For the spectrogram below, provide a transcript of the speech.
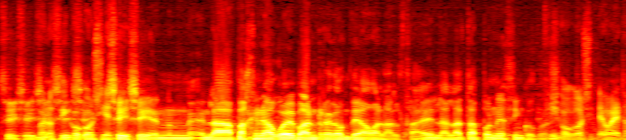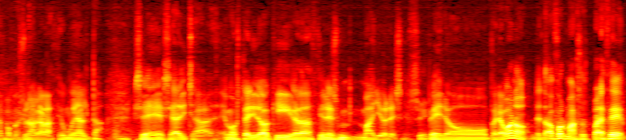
Sí, sí, Bueno, sí. sí, 5,7. sí. Sí, sí, en, en la página web han redondeado al alza, ¿eh? La lata pone 5,7. 5,7, hombre, tampoco es una gradación muy alta. Se, se ha dicho, hemos tenido aquí gradaciones mayores. Sí. Pero, pero bueno, de todas formas, ¿os parece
